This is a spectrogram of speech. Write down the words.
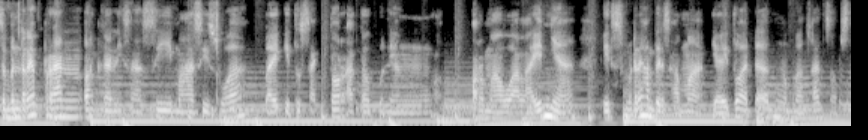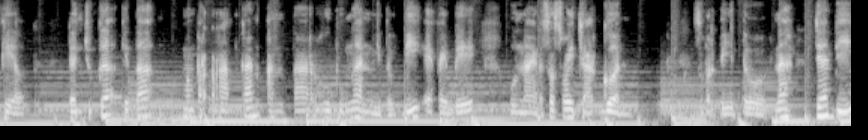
sebenarnya peran organisasi mahasiswa baik itu sektor ataupun yang ormawa lainnya itu sebenarnya hampir sama yaitu ada mengembangkan soft skill dan juga kita mempereratkan antar hubungan gitu di FEB Unair sesuai jargon seperti itu. Nah, jadi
